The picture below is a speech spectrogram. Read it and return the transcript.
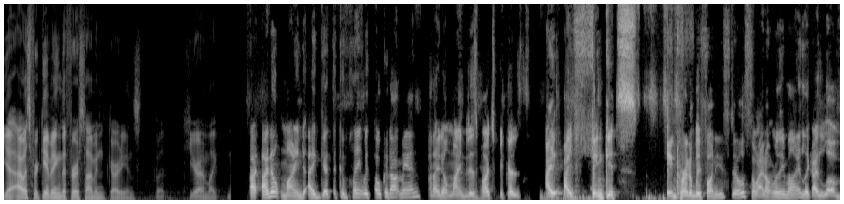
yeah, I was forgiving the first time in Guardians, but here I'm like, I, I don't mind. I get the complaint with Polka Dot Man, but I don't mind it as much because I I think it's incredibly funny still. So I don't really mind. Like I love.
